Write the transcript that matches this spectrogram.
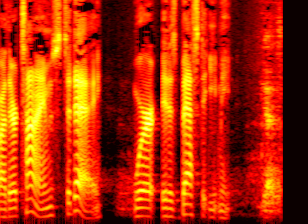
Are there times today where it is best to eat meat? Yes.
